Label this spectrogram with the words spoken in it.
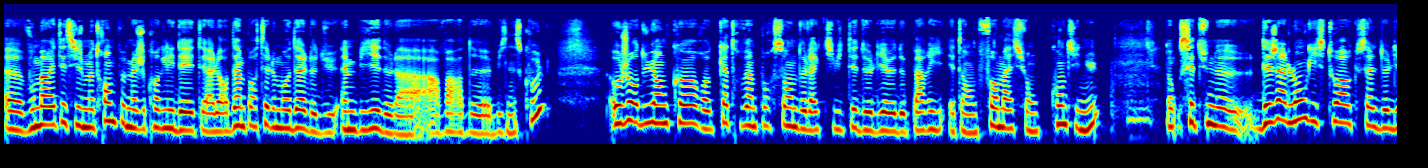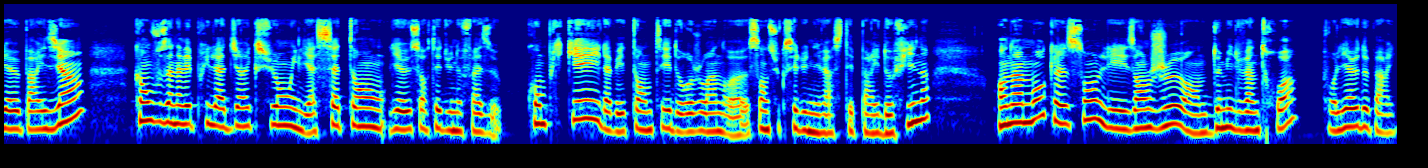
Euh, vous m'arrêtez si je me trompe, mais je crois que l'idée était alors d'importer le modèle du MBA de la Harvard Business School. Aujourd'hui encore, 80% de l'activité de l'IAE de Paris est en formation continue. Donc c'est une déjà longue histoire que celle de l'IAE parisien. Quand vous en avez pris la direction il y a sept ans, l'IAE sortait d'une phase compliquée. Il avait tenté de rejoindre sans succès l'université Paris-Dauphine. En un mot, quels sont les enjeux en 2023 pour l'IAE de Paris?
